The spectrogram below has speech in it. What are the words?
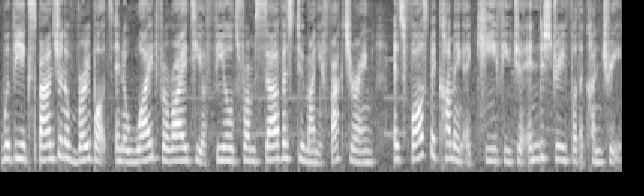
With the expansion of robots in a wide variety of fields from service to manufacturing, it's fast becoming a key future industry for the country.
